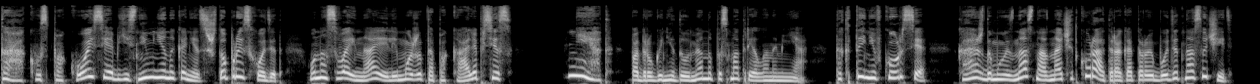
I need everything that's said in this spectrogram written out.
«Так, успокойся и объясни мне, наконец, что происходит? У нас война или, может, апокалипсис?» «Нет», — подруга недоуменно посмотрела на меня. «Так ты не в курсе? Каждому из нас назначат куратора, который будет нас учить,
